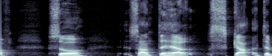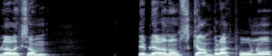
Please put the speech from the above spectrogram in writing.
av. Så sant, det her ska, Det blir liksom Det blir enormt skambelagt porno.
